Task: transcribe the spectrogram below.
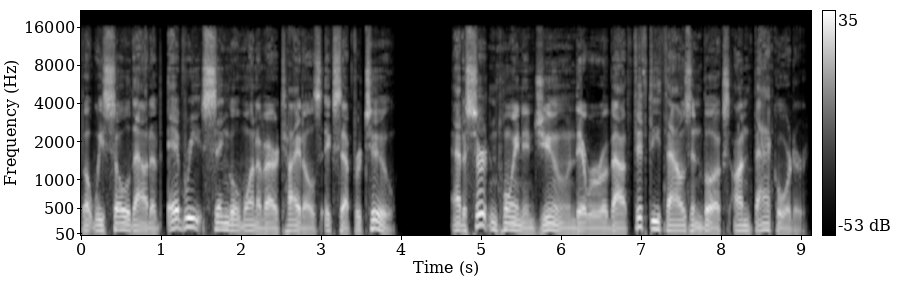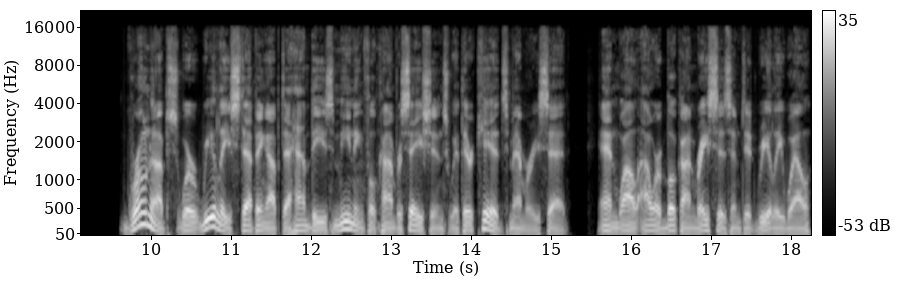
but we sold out of every single one of our titles except for two. At a certain point in June, there were about 50,000 books on back order. Grown ups were really stepping up to have these meaningful conversations with their kids, Memory said. And while our book on racism did really well,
